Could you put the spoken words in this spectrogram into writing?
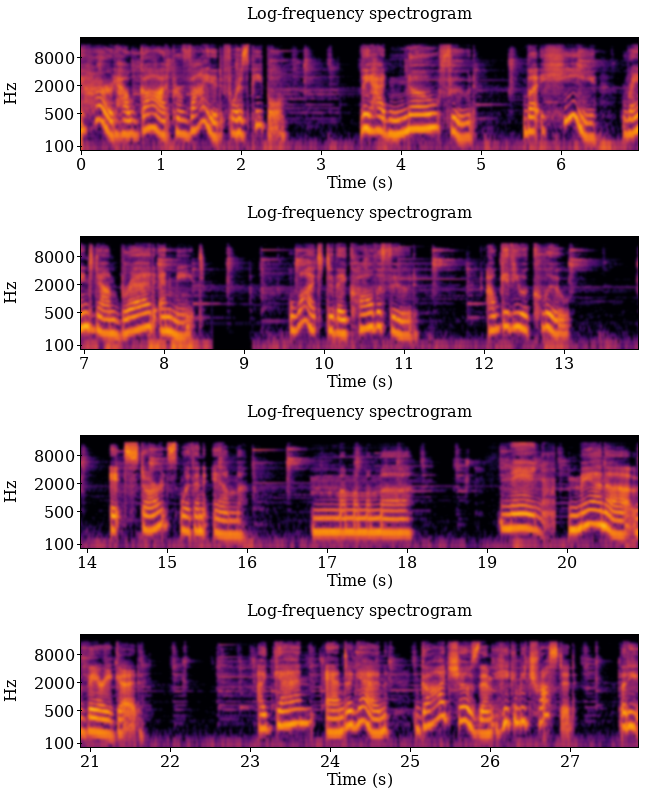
heard how God provided for his people. They had no food, but he rained down bread and meat. What do they call the food? I'll give you a clue. It starts with an M. M-m-m-m- Manna. Manna, very good. Again and again, God shows them he can be trusted, that he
